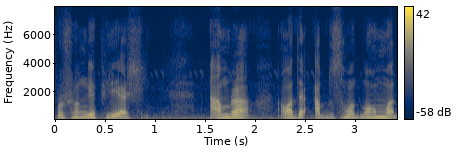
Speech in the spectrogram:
প্রসঙ্গে ফিরে আসি। আমরা আমাদের আব্দুল সামাদ মোহাম্মদ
